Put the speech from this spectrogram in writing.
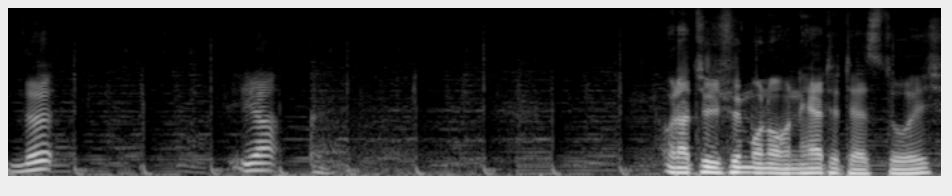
Nö. Ja. Und natürlich filmen wir noch einen Härtetest durch.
